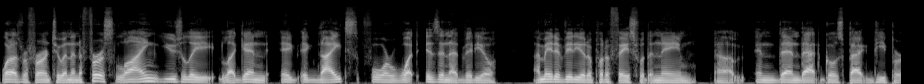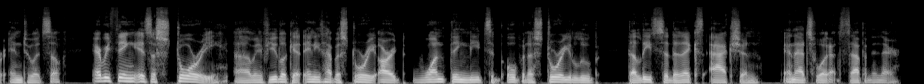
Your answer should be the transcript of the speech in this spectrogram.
what I was referring to. And then the first line usually, again, ignites for what is in that video. I made a video to put a face with a name, um, and then that goes back deeper into it. So everything is a story. Um, if you look at any type of story art, one thing needs to open a story loop that leads to the next action. And that's what's happening there.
